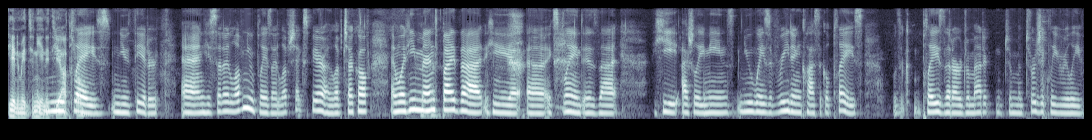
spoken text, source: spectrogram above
yeni metin, yeni new tiyatro. plays, new theater, and he said, "I love new plays. I love Shakespeare. I love Chekhov." And what he meant by that, he uh, explained, is that he actually means new ways of reading classical plays, plays that are dramatic, dramaturgically really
